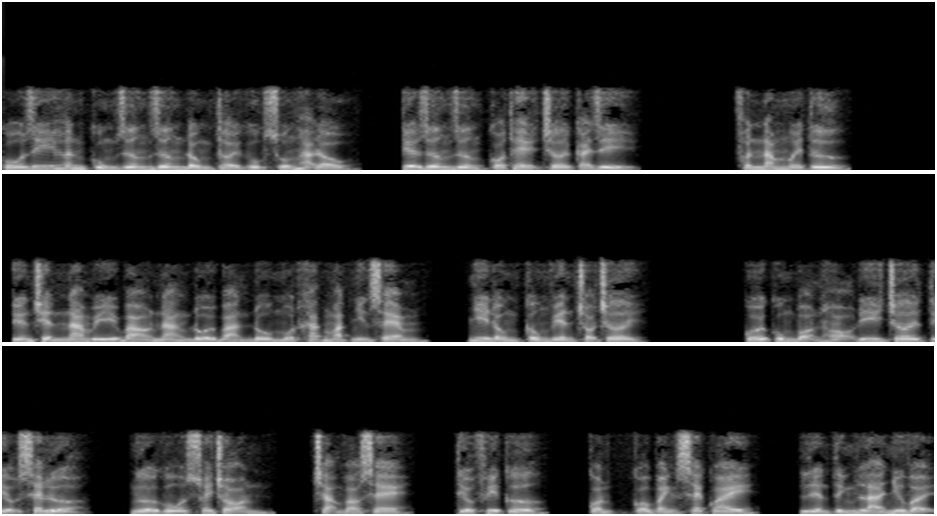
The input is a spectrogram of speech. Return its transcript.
Cố dĩ hân cùng Dương Dương đồng thời gục xuống hạ đầu, kia Dương Dương có thể chơi cái gì? Phần 54 Tiến triển nam ý bảo nàng đổi bản đồ một khắc mặt nhìn xem, nhi đồng công viên trò chơi. Cuối cùng bọn họ đi chơi tiểu xe lửa, ngựa gỗ xoay tròn, chạm vào xe, tiểu phi cơ, còn có bánh xe quay, liền tính là như vậy,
